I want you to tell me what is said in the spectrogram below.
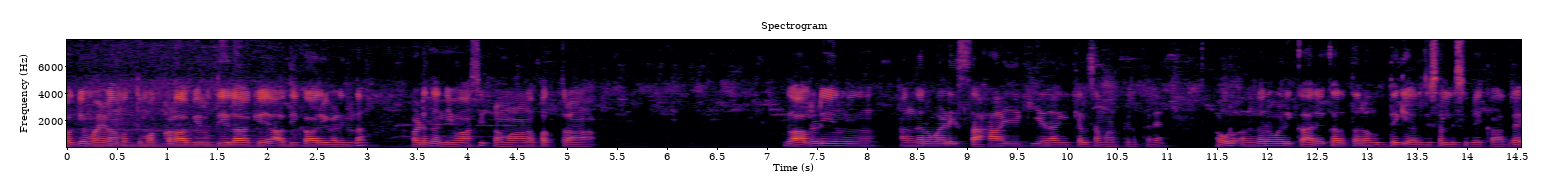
ಬಗ್ಗೆ ಮಹಿಳಾ ಮತ್ತು ಮಕ್ಕಳ ಅಭಿವೃದ್ಧಿ ಇಲಾಖೆಯ ಅಧಿಕಾರಿಗಳಿಂದ ಪಡೆದ ನಿವಾಸಿ ಪ್ರಮಾಣ ಪತ್ರ ಇದು ಆಲ್ರೆಡಿ ಅಂಗನವಾಡಿ ಸಹಾಯಕಿಯರಾಗಿ ಕೆಲಸ ಮಾಡ್ತಿರ್ತಾರೆ. ಅವರು ಅಂಗನವಾಡಿ ಕಾರ್ಯಕರ್ತರ ಹುದ್ದೆಗೆ ಅರ್ಜಿ ಸಲ್ಲಿಸಬೇಕಾದರೆ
